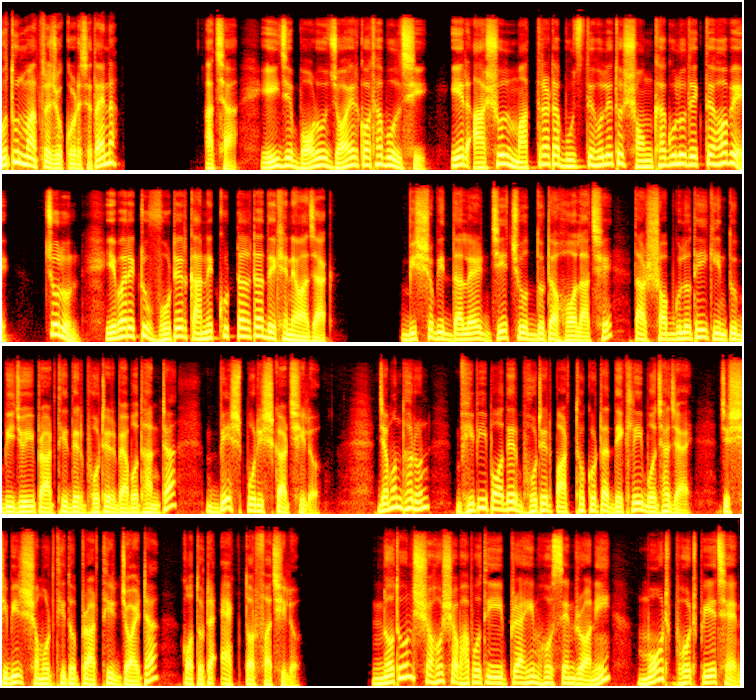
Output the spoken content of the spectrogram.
নতুন মাত্রা যোগ করেছে, তাই না? আচ্ছা এই যে বড় জয়ের কথা বলছি, এর আসল মাত্রাটা বুঝতে হলে তো সংখ্যাগুলো দেখতে হবে। চলুন, এবার একটু ভোটের কানেক্কুট্টালটা দেখে নেওয়া যাক। বিশ্ববিদ্যালয়ের যে চোদ্দটা হল আছে, তার সবগুলোতেই কিন্তু বিজয়ী প্রার্থীদের ভোটের ব্যবধানটা বেশ পরিষ্কার ছিল। যেমন ধরুন, ভিপি পদের ভোটের পার্থক্যটা দেখলেই বোঝা যায় যে শিবির সমর্থিত প্রার্থীর জয়টা কতটা একতরফা ছিল। নতুন সহসভাপতি ইব্রাহিম হোসেন রনি মোট ভোট পেয়েছেন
